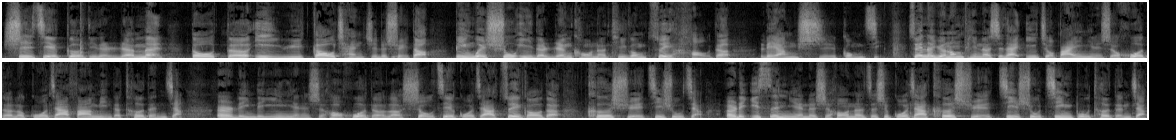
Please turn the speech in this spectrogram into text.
世界各地的人们。都得益于高产值的水稻，并为数亿的人口呢提供最好的粮食供给。所以呢，袁隆平呢是在一九八一年的时候获得了国家发明的特等奖，二零零一年的时候获得了首届国家最高的科学技术奖，二零一四年的时候呢则是国家科学技术进步特等奖，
